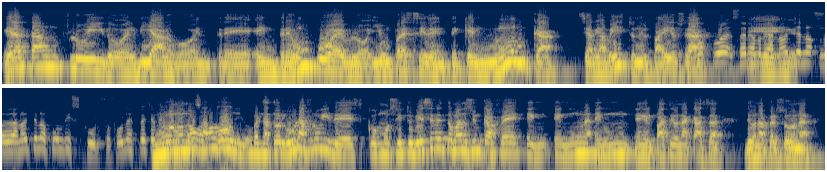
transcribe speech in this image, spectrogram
era tan fluido el diálogo entre, entre un pueblo y un presidente que nunca se había visto en el país, o sea... No fue, serio, lo, de anoche no, lo de anoche no fue un discurso, fue una especie de no, conversatorio. conversatorio, una fluidez, como si estuviesen tomándose un café en, en, una, en, un, en el patio de una casa de una persona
